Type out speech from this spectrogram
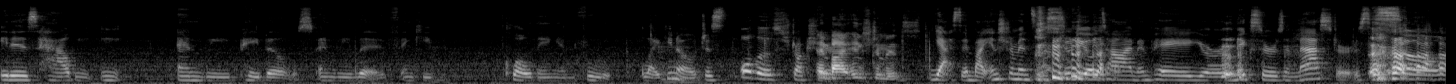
it is how we eat and we pay bills and we live and keep clothing and food. Like, you know, just all the structure. And buy instruments. Yes, and buy instruments and studio time and pay your mixers and masters. So,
